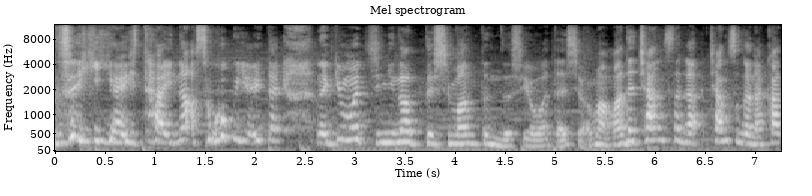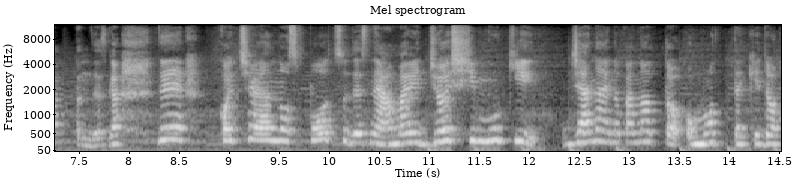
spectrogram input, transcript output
ぜひやりたいな、すごくやりたいな気持ちになってしまったんですよ、私は。まあ、まだチャンスが、チャンスがなかったんですが。で、こちらのスポーツですね、あまり女子向きじゃないのかなと思ったけど、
